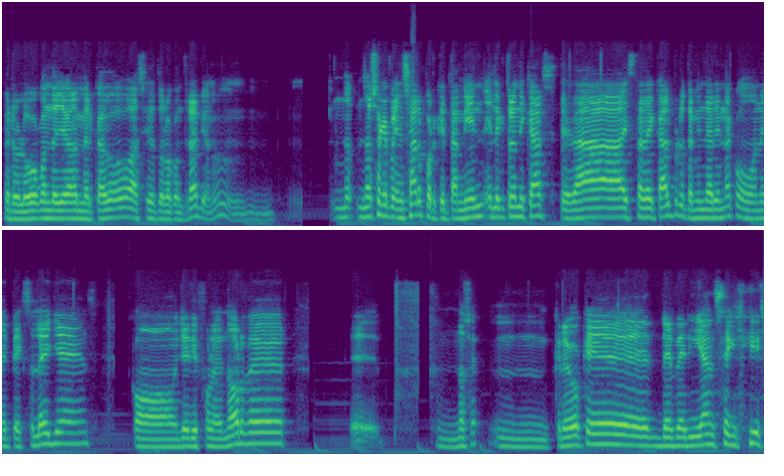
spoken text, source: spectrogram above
pero luego cuando llega al mercado ha sido todo lo contrario, ¿no? No, sé qué pensar, porque también Electronic Arts te da esta de cal, pero también de arena con Apex Legends, con Jedi Fallen Order. Eh, no sé, mm, creo que deberían seguir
